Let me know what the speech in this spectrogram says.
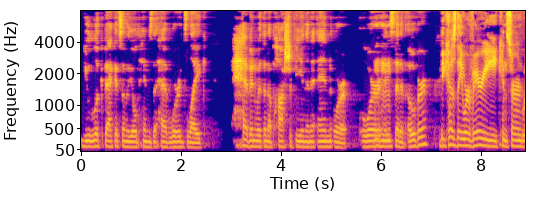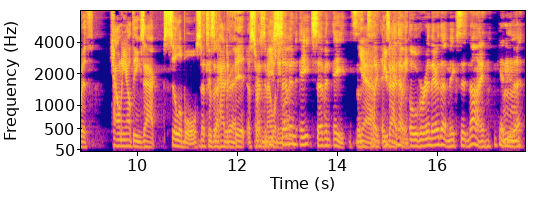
you look back at some of the old hymns that have words like heaven with an apostrophe and then an n or or Mhm. instead of over. because they were very concerned with counting out the exact syllables That's because it had to right. fit a It certain has to be melody. seven line. eight seven eight. So Yeah, it's like you can't exactly. have over in there. That makes it nine. You can't Mhm. do that.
